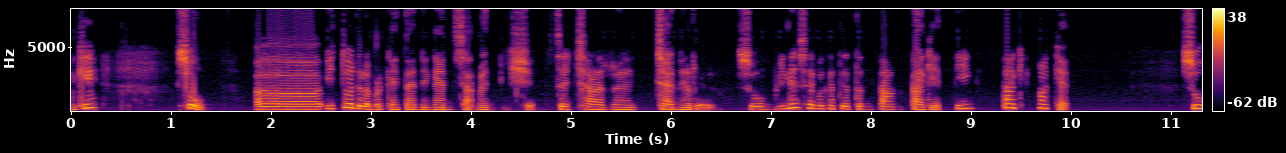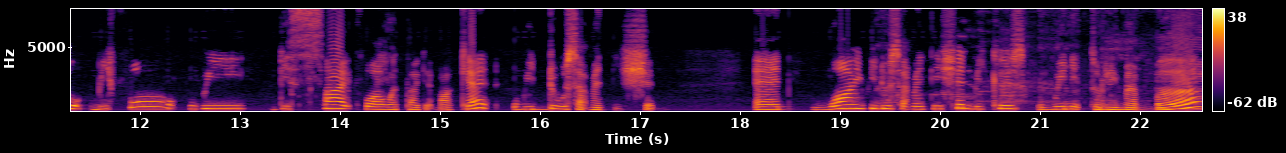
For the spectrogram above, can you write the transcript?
Okay. So uh, itu adalah berkaitan dengan segmentation secara general. So bila saya berkata tentang targeting, target market. So before we decide for our target market, we do segmentation. And why we do segmentation? Because we need to remember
